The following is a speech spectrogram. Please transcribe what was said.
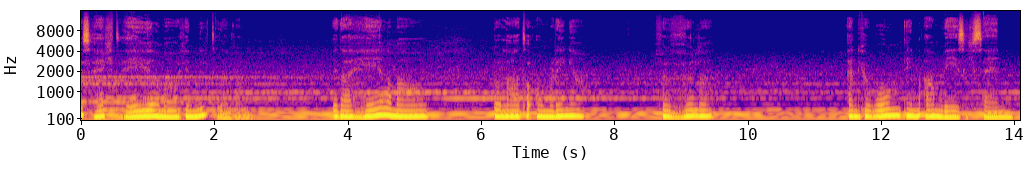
Eens echt helemaal genieten daarvan. Je daar helemaal door laten omringen, vervullen en gewoon in aanwezig zijn.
